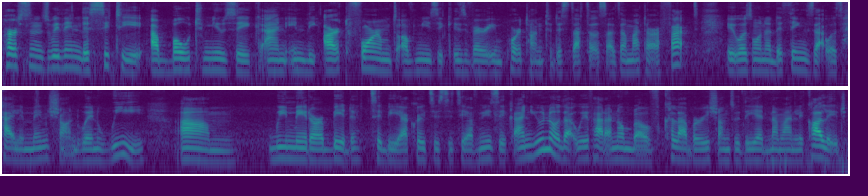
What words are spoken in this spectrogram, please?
persons within the city about music and in the art forms of music is very important to the status. As a matter of fact, it was one of the things that was highly mentioned when we um, we made our bid to be a creative city of music. And you know that we've had a number of collaborations with the Edna Manley College.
